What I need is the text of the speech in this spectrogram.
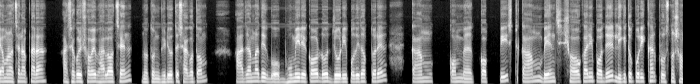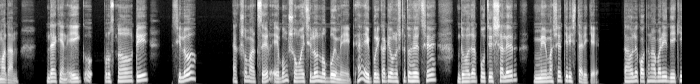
কেমন আছেন আপনারা? আশা করি সবাই ভালো আছেন। নতুন ভিডিওতে স্বাগতম। আজ আমরা দেখব ভূমি রেকর্ড ও জরিপ অধিদপ্তরের কাম কম কপিস্ট কাম বেঞ্চ সহকারী পদে লিখিত পরীক্ষার প্রশ্ন সমাধান। দেখেন, এই প্রশ্নটি ছিল ১০০ মার্কসের এবং সময় ছিল ৯০ মিনিট। হ্যাঁ? এই পরীক্ষাটি অনুষ্ঠিত হয়েছে ২০২৫ সালের মে মাসের ৩০ তারিখে। তাহলে কথা না বাড়িয়ে দেখি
